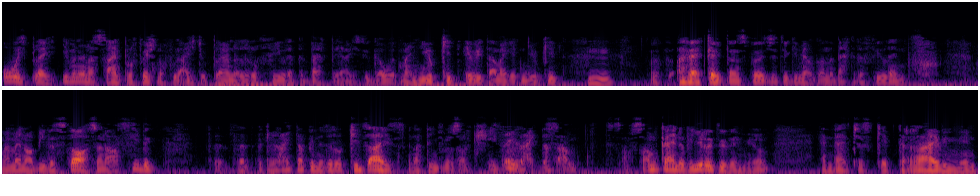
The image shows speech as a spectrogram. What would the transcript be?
always play. Even when I signed professional football, I used to play on a little field at the back there. I used to go with my new kit every time I get new kit. Mm-hmm. With that Cape Town Spurs just to give me, I'll go on the back of the field and my man, I'll be the stars, and I'll see the. the it light up in the little kids' eyes, and I think to myself, "Geez, they like this. I'm, I'm some kind of hero to them, you know." And that just kept driving me, and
